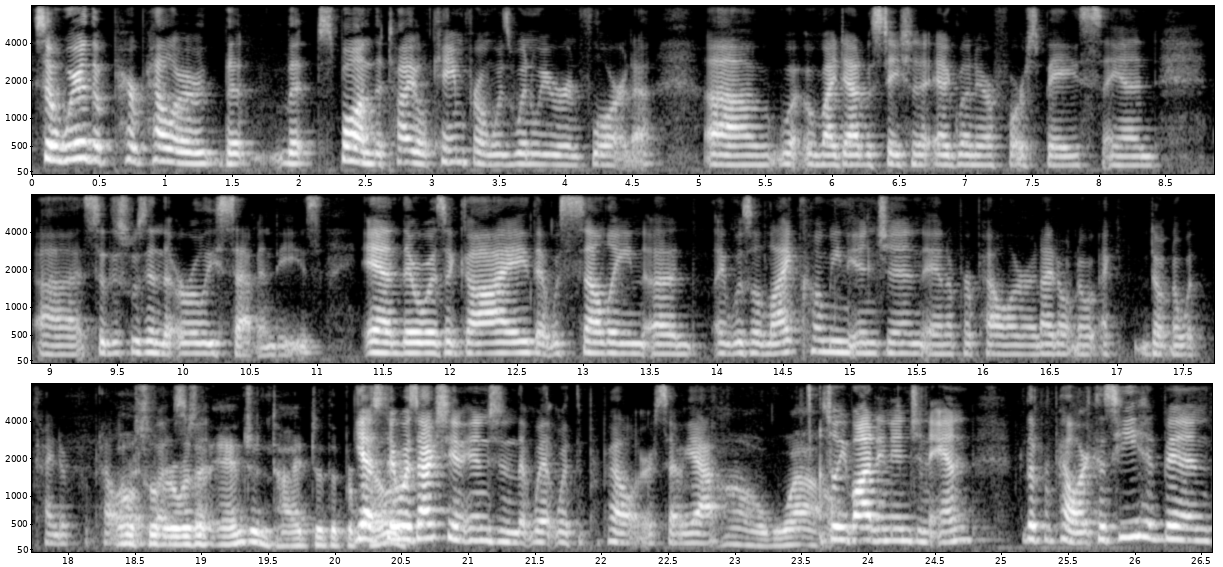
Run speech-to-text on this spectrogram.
so where the propeller that that spawned the title came from was when we were in Florida. Uh, my dad was stationed at Eglin Air Force Base, and uh, so this was in the early '70s. And there was a guy that was selling a it was a Lycoming engine and a propeller, and I don't know I don't know what kind of propeller. Oh, so there was an engine tied to the propeller. Yes, there was actually an engine that went with the propeller. So yeah. Oh wow! So he bought an engine and the propeller because he had been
